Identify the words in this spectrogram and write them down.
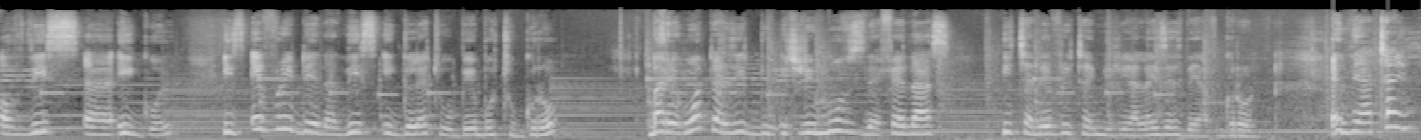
of this uh, eagle is every day that this eaglet will be able to grow but what does it do it removes the feathers each and every time he realizes they have grown and there are times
